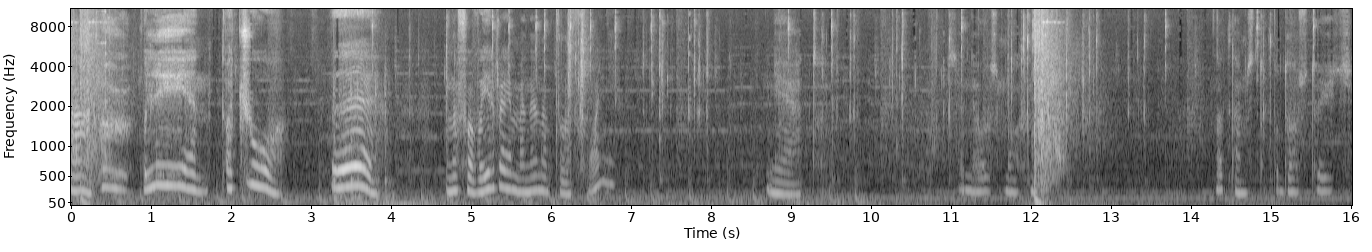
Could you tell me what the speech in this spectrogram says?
А, блін, а чо? Е, вона що, виграє мене на телефоні? Ні. Це невозможно. А там стопудов стоїть.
